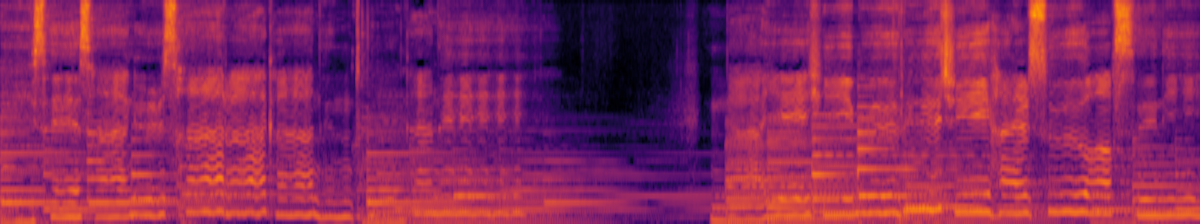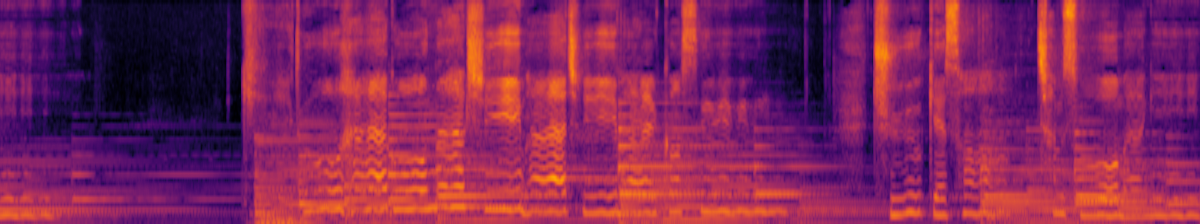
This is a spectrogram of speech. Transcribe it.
이 세상을 살아가는 동안에 나의 힘을 의지할 수 없으니 기도하고 낙심하지 말 것은 주께서 참 소망이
